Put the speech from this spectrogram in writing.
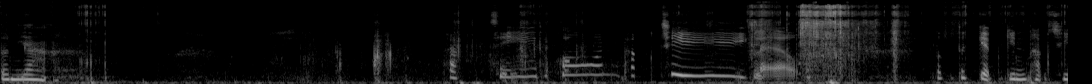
ต้นหญ้าผักชีทุกคนผักชีอีกแล้วเราก็จะเก็บกินผักชี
